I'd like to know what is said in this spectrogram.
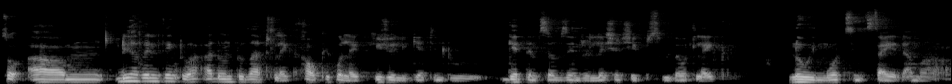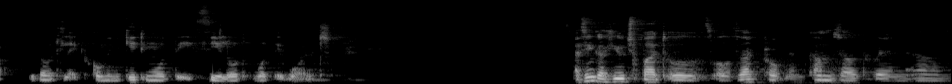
So um do you have anything to add on to that? Like how people like usually get into get themselves in relationships without like knowing what's inside. Um, uh, without like communicating what they feel or what they want. I think a huge part of, of that problem comes out when, um,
